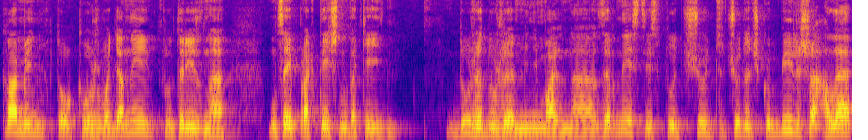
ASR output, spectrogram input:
камінь, також водяний. Тут різна, ну цей практично такий дуже-дуже мінімальна зернистість. Тут чуть, чуточку більше, але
